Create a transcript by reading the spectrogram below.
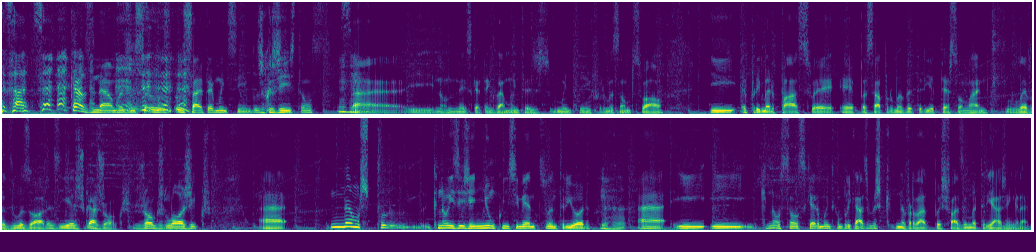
Exato. Caso não, mas o, o- o site é muito simples, registam-se ah, e não, nem sequer tem que dar muitas, muita informação pessoal. E o primeiro passo é, é passar por uma bateria de teste online, que leva duas horas, e é jogar jogos. Jogos lógicos, ah, não, que não exigem nenhum conhecimento anterior Aham. ah, e, e que não são sequer muito complicados, mas que na verdade depois fazem uma triagem grande.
